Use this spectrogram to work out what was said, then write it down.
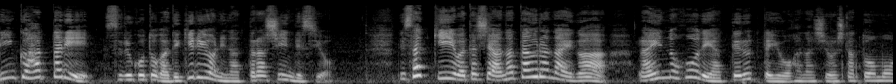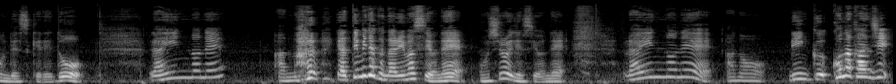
リンク貼ったりすることができるようになったらしいんですよ。で、さっき私、あなた占いが LINE の方でやってるっていうお話をしたと思うんですけれど、LINE のね、あの やってみたくなりますよね。面白いですよね。LINE のね、あの、リンク、こんな感じ。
